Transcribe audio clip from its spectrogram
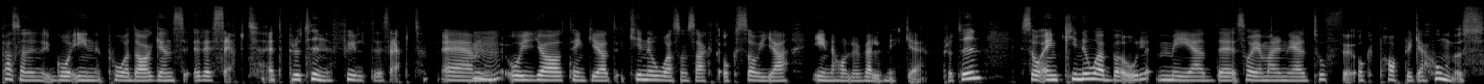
passande gå in på dagens recept. Ett proteinfyllt recept. Um, och jag tänker ju att quinoa som sagt och soja innehåller väldigt mycket protein. Så en quinoa bowl med sojamarinerad tofu och paprika hummus.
